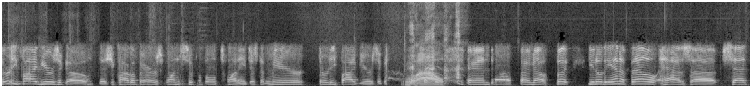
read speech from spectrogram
35 years ago, the Chicago Bears won Super Bowl 20, just a mere 35 years ago. Wow. and uh, I know, but you know, the NFL has uh, said,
